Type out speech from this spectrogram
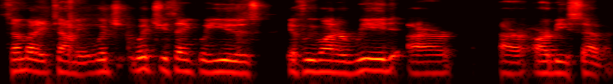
Somebody tell me which, which you think we use if we want to read our, our RB7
